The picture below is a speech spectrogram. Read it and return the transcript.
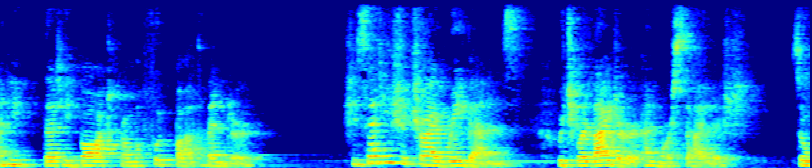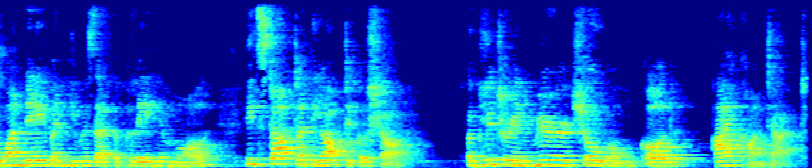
and he, that he'd bought from a footpath vendor. She said he should try Ray-Bans, which were lighter and more stylish. So one day when he was at the Palladium Mall, he'd stopped at the optical shop, a glittering mirrored showroom called Eye Contact.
